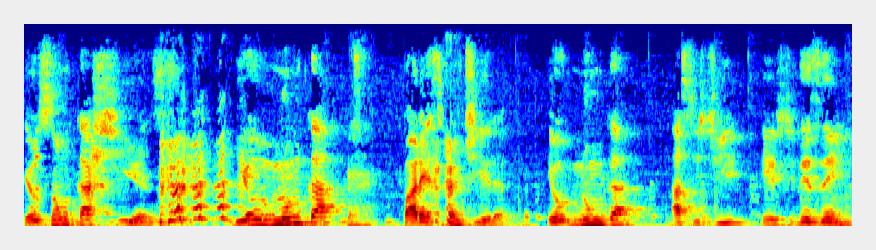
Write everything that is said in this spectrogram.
eu sou um Caxias e eu nunca, parece mentira, eu nunca assisti este desenho.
